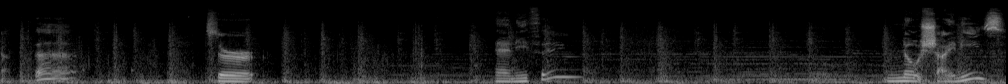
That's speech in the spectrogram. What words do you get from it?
Got that. Is there anything? No shinies?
